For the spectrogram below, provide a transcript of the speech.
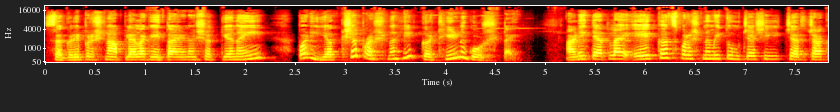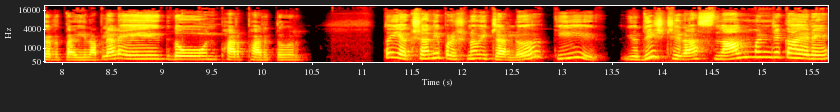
सगळे प्रश्न आपल्याला घेता येणं शक्य नाही पण यक्ष प्रश्न ही कठीण गोष्ट आहे. आणि त्यातला एकच प्रश्न मी तुमच्याशी चर्चा करता येईल. आपल्याला एक दोन फार फार तर. तर यक्षाने प्रश्न विचारलं की युधिष्ठिरा स्नान म्हणजे काय रे?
